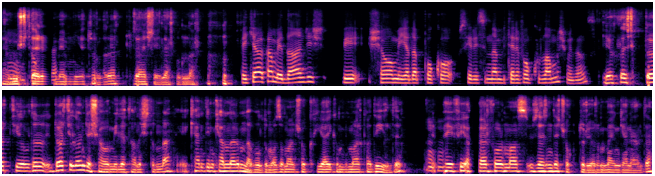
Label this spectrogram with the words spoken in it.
Yani Hmm, müşteri memnuniyeti olarak güzel şeyler bunlar. Peki Hakan Bey daha önce hiç bir Xiaomi ya da Poco serisinden bir telefon kullanmış mıydınız? Yaklaşık 4 yıldır, 4 yıl önce Xiaomi ile tanıştım ben. E, Kendi imkanlarımla buldum. O zaman çok yaygın bir marka değildi. Hı hı. Pay fiyat performans üzerinde çok duruyorum ben genelde.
